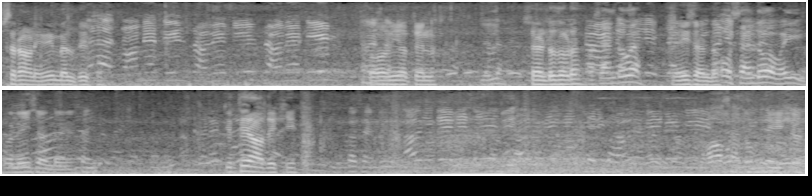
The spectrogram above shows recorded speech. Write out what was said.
ਸਰਾਣੇ ਵੀ ਮਿਲਦੇ ਸਾਰੀਆਂ ਤਿੰਨ। ਲੈ ਲੈ। ਸੈਂਡੋ ਥੋੜਾ ਸੈਂਡੋ ਨਹੀਂ ਸੈਂਡੋ। ਉਹ ਸੈਂਡੋ ਹੈ ਬਾਈ। ਉਹ ਨਹੀਂ ਸੈਂਡੋ ਹੈ ਕਿੱਥੇ ਆ ਦੇਖੀ। हाँ सैंडो ਟੀ-ਸ਼ਰਟ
